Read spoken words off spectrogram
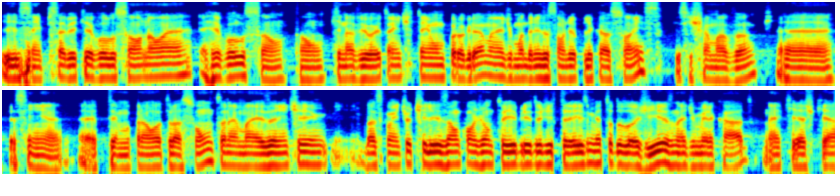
E sempre saber que evolução não é revolução. Então, aqui na V8 a gente tem um programa né, de modernização de aplicações que se chama VAMP. É, assim, é, é tema para um outro assunto, né? Mas a gente basicamente utiliza um conjunto híbrido de três metodologias, né, de mercado, né? Que acho que é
